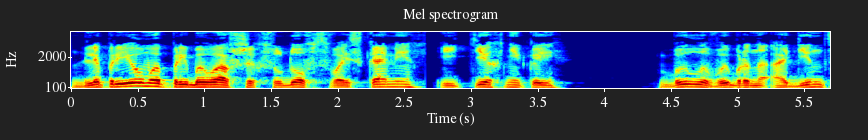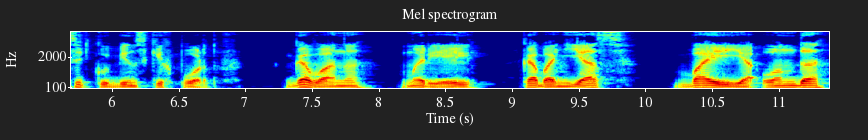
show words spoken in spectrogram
Для приема прибывавших судов с войсками и техникой было выбрано 11 кубинских портов. Гавана, Мариэль, Кабаньяс, Баия-Онда,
